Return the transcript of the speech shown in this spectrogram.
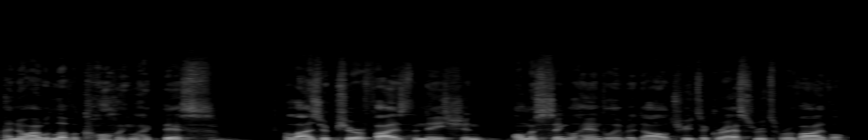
I know I would love a calling like this. Elijah purifies the nation almost single handedly of idolatry. It's a grassroots revival.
